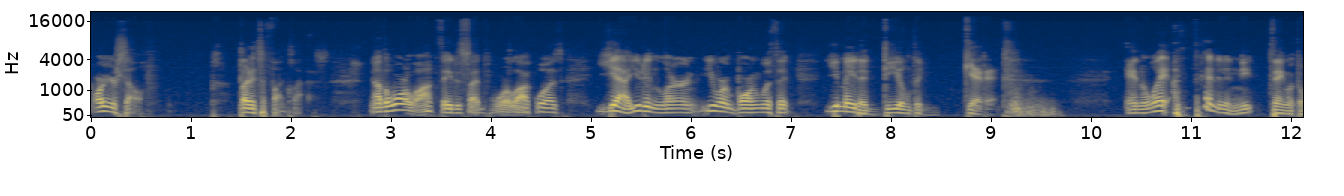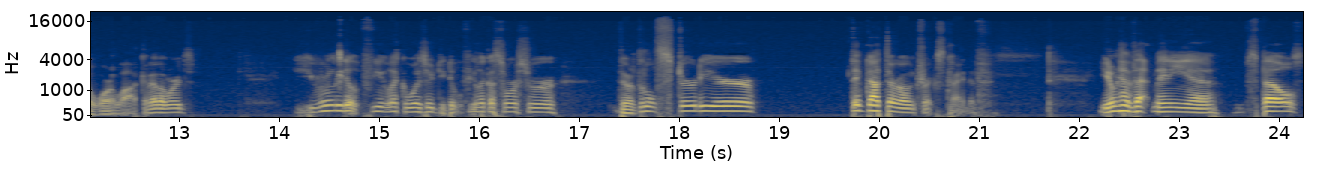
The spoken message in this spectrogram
or yourself. But it's a fun class. Now the warlock, they decided the warlock was yeah, you didn't learn, you weren't born with it, you made a deal to get it. In a way, I think I did a neat thing with the warlock. In other words, you really don't feel like a wizard, you don't feel like a sorcerer. They're a little sturdier. They've got their own tricks, kind of. You don't have that many uh, spells,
